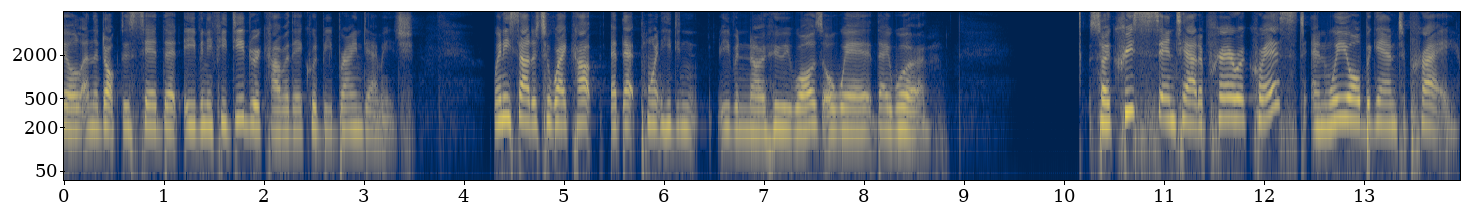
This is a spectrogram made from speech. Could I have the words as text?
ill, and the doctors said that even if he did recover, there could be brain damage. When he started to wake up, at that point, he didn't even know who he was or where they were. So Chris sent out a prayer request, and we all began to pray.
